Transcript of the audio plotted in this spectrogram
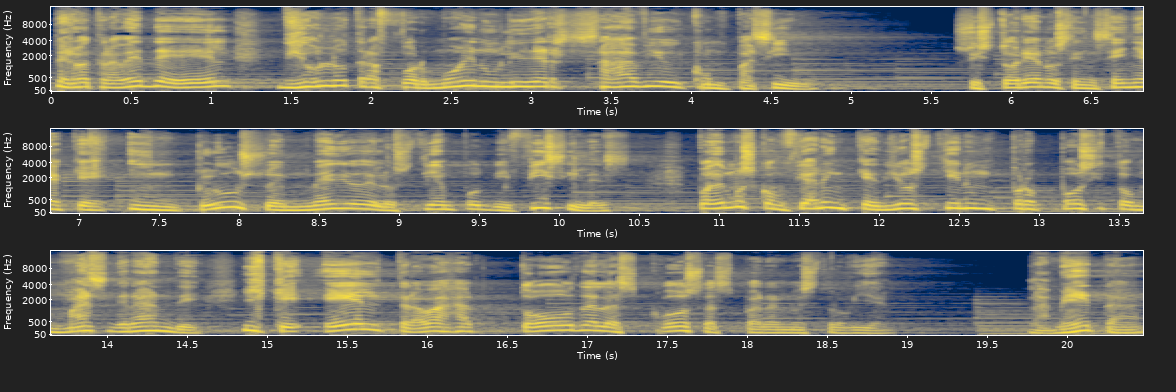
pero a través de él Dios lo transformó en un líder sabio y compasivo. Su historia nos enseña que incluso en medio de los tiempos difíciles, podemos confiar en que Dios tiene un propósito más grande y que Él trabaja todas las cosas para nuestro bien. La meta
